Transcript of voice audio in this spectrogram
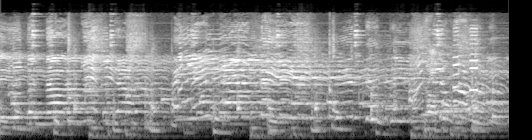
စေတနာမြေရာအရင်ကတည်းကဖြစ်တဲ့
